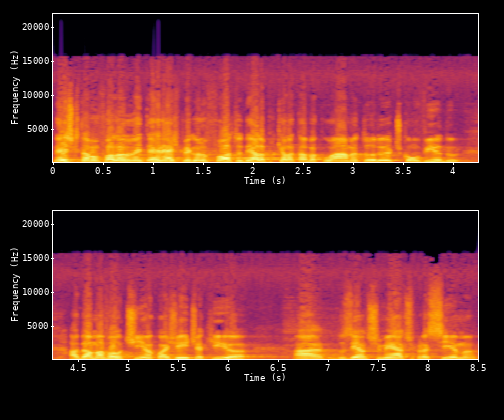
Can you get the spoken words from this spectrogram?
Não é isso que estavam falando na internet, pegando foto dela porque ela estava com arma, tudo. Eu te convido a dar uma voltinha com a gente aqui, ó a 200 metros para cima,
